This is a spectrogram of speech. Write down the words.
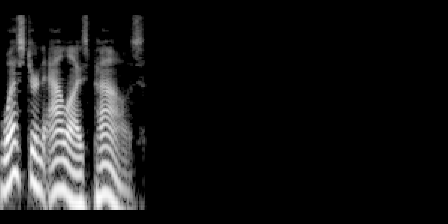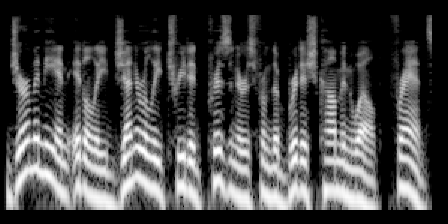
Western Allies POWs Germany and Italy generally treated prisoners from the British Commonwealth, France,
